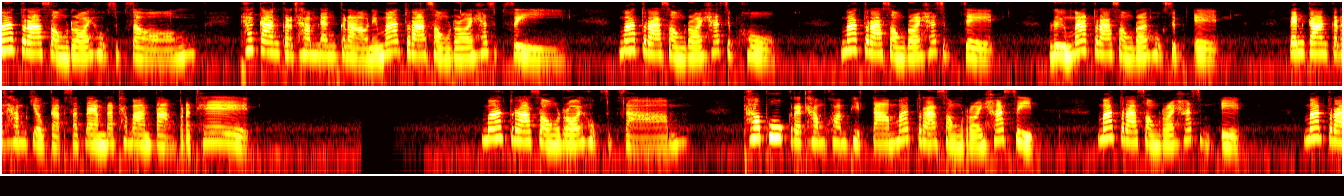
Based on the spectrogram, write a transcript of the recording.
มาตรา 262 ถ้าการกระทำดังกล่าวในมาตรา 254มาตรา 256 มาตรา 257 หรือมาตรา 261 เป็นการกระทำเกี่ยวกับสแตมรัฐบาลต่างประเทศ มาตรา 263 ถ้าผู้กระทำความผิดตามมาตรา 250 มาตรา 251 มาตรา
